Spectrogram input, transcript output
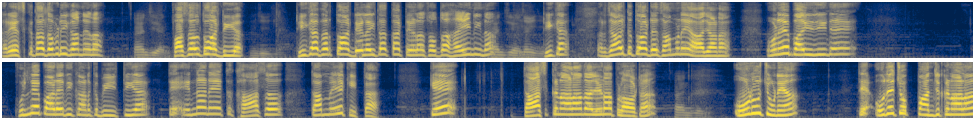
ਰਿਸਕ ਤਾਂ ਦਬੜੀ ਖਾਨੇ ਦਾ। ਹਾਂਜੀ ਹਾਂਜੀ। ਫਸਲ ਤੁਹਾਡੀ ਆ। ਜੀ ਜੀ। ਠੀਕ ਹੈ? ਫਿਰ ਤੁਹਾਡੇ ਲਈ ਤਾਂ ਘਾਟੇ ਵਾਲਾ ਸੌਦਾ ਹੈ ਹੀ ਨਹੀਂ ਨਾ। ਹਾਂਜੀ ਹਾਂਜੀ। ਠੀਕ ਹੈ? ਰਿਜ਼ਲਟ ਤੁਹਾਡੇ ਸਾਹਮਣੇ ਆ ਜਾਣਾ। ਹੁਣ ਇਹ ਬਾਈ ਜੀ ਨੇ ਖੁੱਲੇ ਪਾੜੇ ਦੀ ਕਣਕ ਬੀਜਤੀ ਆ ਤੇ ਇਹਨਾਂ ਨੇ ਇੱਕ ਖਾਸ ਕੰਮ ਇਹ ਕੀਤਾ ਕਿ 10 ਕਨਾਲਾਂ ਦਾ ਜਿਹੜਾ ਪਲਾਟ ਆ ਹਾਂਜੀ। ਉਹਨੂੰ ਚੁਣਿਆ ਤੇ ਉਹਦੇ ਚੋਂ 5 ਕਨਾਲਾਂ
